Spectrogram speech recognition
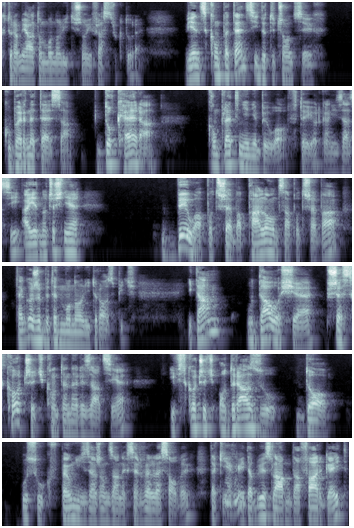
która miała tą monolityczną infrastrukturę. Więc kompetencji dotyczących Kubernetesa, Dockera kompletnie nie było w tej organizacji, a jednocześnie była potrzeba, paląca potrzeba tego, żeby ten monolit rozbić. I tam udało się przeskoczyć konteneryzację i wskoczyć od razu do usług w pełni zarządzanych serverlessowych, takich mhm. jak AWS Lambda, Fargate,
